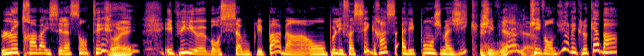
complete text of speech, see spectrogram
le travail c'est la santé. Ouais. Et puis, bon, si ça vous plaît pas, ben, on peut l'effacer grâce à l'éponge magique qui est, qui est, vendue avec le cabas.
